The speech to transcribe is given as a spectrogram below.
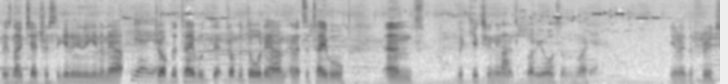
There's no Tetris to get anything in and out. Yeah, yeah. Drop the table, d- drop the door down, and it's a table, and the kitchen in Fuck. it's bloody awesome. Like, Yeah. you know, the fridge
